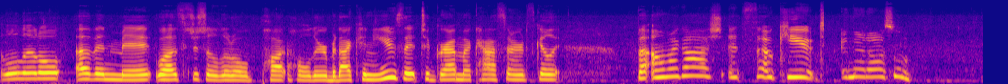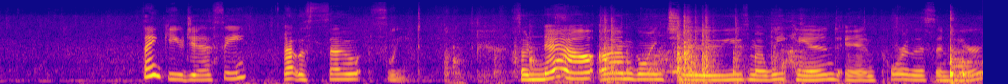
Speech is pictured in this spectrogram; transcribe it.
little oven mitt. Well, it's just a little pot holder, but I can use it to grab my cast iron skillet. But oh my gosh, it's so cute. Isn't that awesome? Thank you, Jesse. That was so sweet. So now I'm going to use my weak hand and pour this in here.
